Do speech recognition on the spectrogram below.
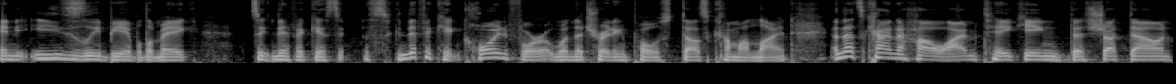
and easily be able to make significant significant coin for it when the trading post does come online. And that's kind of how I'm taking the shutdown.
